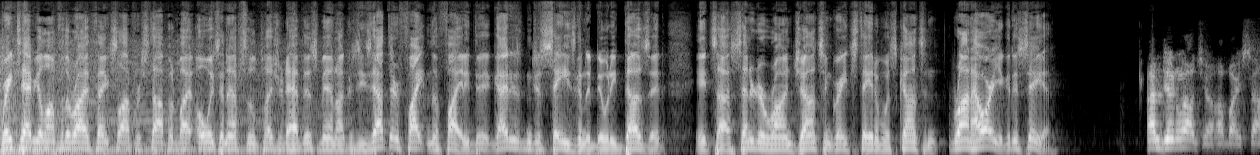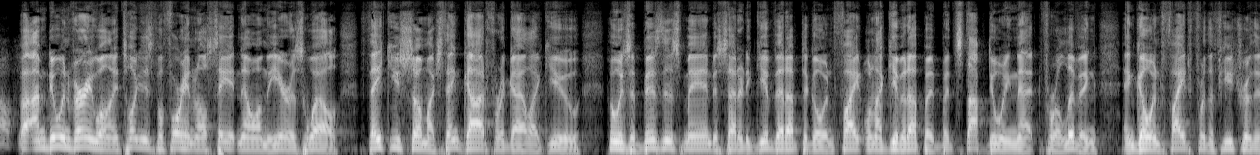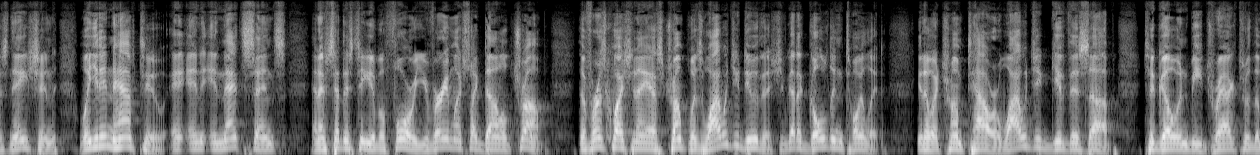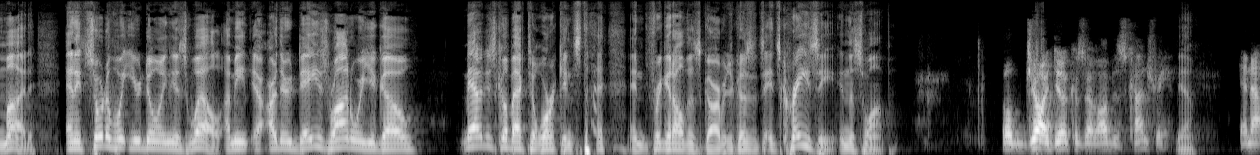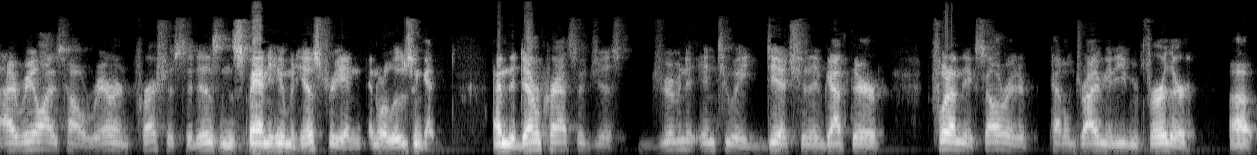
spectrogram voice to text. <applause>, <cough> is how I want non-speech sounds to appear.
Great to have you along for the ride. Thanks a lot for stopping by. Always an absolute pleasure to have this man on because he's out there fighting the fight. The guy doesn't just say he's going to do it; he does it. It's uh, Senator Ron Johnson, great state of Wisconsin. Ron, how are you? Good to see you. I'm doing well, Joe. How about yourself? Well, I'm doing very well. I told you this beforehand, and I'll say it now on the air as well. Thank you so much. Thank God for a guy like you who is a businessman, decided to give that up to go and fight. Well, not give it up, but, but stop doing that for a living and go and fight for the future of this nation. Well, you didn't have to. And, and in that sense, and I've said this to you before, you're very much like Donald Trump. The first question I asked Trump was, why would you do this? You've got a golden toilet, you know, at Trump Tower. Why would you give this up to go and be dragged through the mud? And it's sort of what you're doing as well. I mean, are there days, Ron, where you go, man, I'll just go back to work and, st- <laughs> and forget all this garbage because it's, it's crazy in the swamp? Well, Joe, I do it because I love this country. Yeah. And I realize how rare and precious it is in the span of human history, and, and we're losing it. And the Democrats have just driven it into a ditch, and they've got their foot on the accelerator pedal, driving it even further. Uh,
